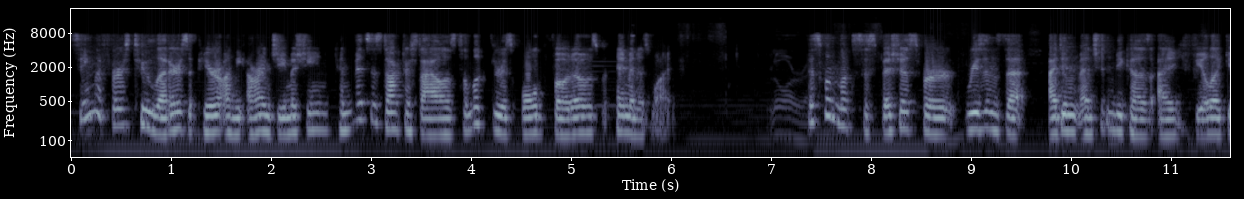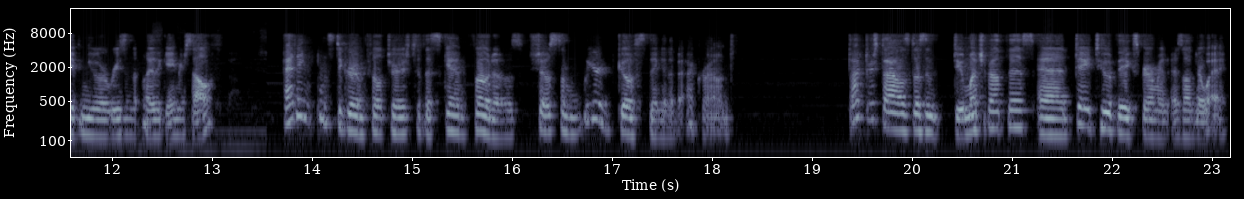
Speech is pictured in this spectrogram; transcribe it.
Seeing the first two letters appear on the RNG machine convinces Dr. Styles to look through his old photos with him and his wife. This one looks suspicious for reasons that I didn't mention because I feel like giving you a reason to play the game yourself. Adding Instagram filters to the scanned photos shows some weird ghost thing in the background. Dr. Styles doesn't do much about this, and day two of the experiment is underway.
